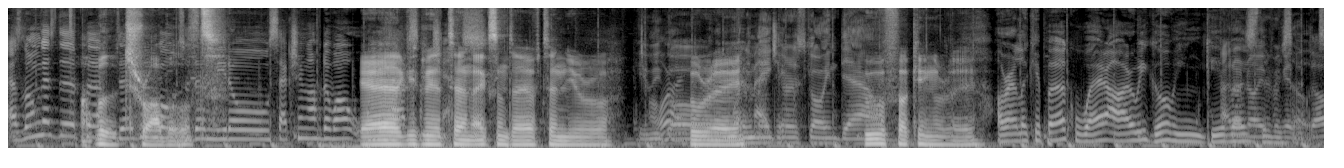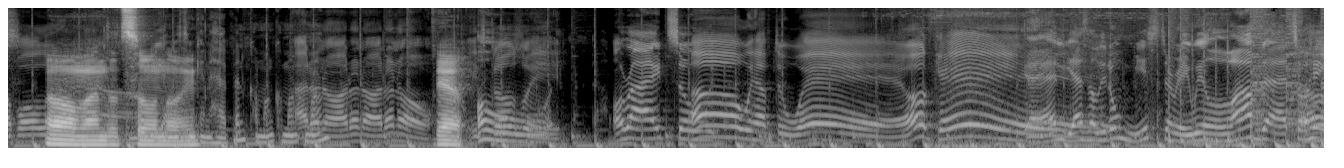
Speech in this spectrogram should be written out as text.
As long as the puck Double doesn't troubles. the middle section of the wall, Yeah, give me a chance. 10x and I have 10 euro. Here we go. Hooray. Money Maker's going down. Two fucking array. All right, Lucky Puck, where are we going? Give us the if we results. Oh man, that's so annoying. can happen. Come on, come on, I come don't on. know, I don't know, I don't know. Yeah. It's Oh. Close. wait. All right, so Oh, we have to wait. Okay. and yes, a little mystery. We love that. So Oh, hey,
